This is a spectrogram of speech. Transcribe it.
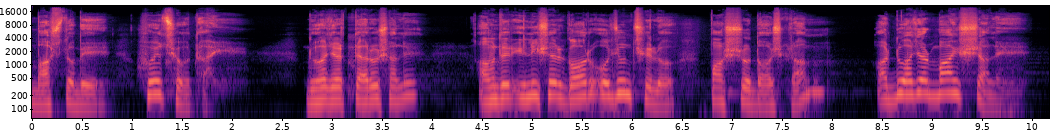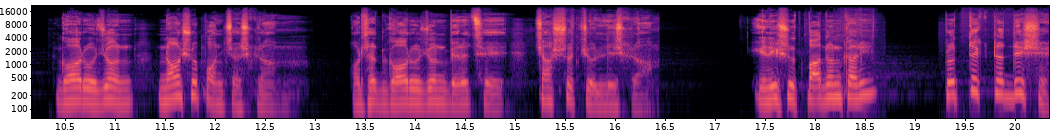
বাস্তবে হয়েছেও তাই। দু হাজার তেরো সালে আমাদের ইলিশের গড় ওজন ছিল পাঁচশো দশ গ্রাম আর দু হাজার বাইশ সালে গড় ওজন নশো পঞ্চাশ গ্রাম, অর্থাৎ গড় ওজন বেড়েছে চারশো চল্লিশ গ্রাম। ইলিশ উৎপাদনকারী প্রত্যেকটা দেশে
